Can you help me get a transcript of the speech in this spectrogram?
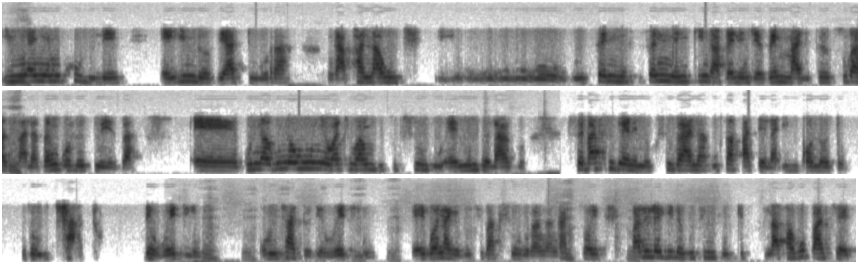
Iminyanya emikhulu le into ziyadura ngapha nawuthi seninenkinga vele nje zemali sezisuka zisala zenkolodweza eh kuna kunomunye wathi wangivisa ubuhlungu emindo lazo sebahlukene nokuhlukana usabhadela inkolodo zomthatho the wedding. Umtshado the wedding. uyayibona-ke ukuthi bakuhlungu kangangani. So balulekile ukuthi lapha ku-budget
